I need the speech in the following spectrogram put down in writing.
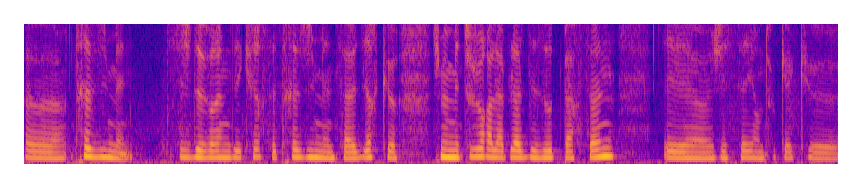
très humaine. Si je devrais me décrire, c'est très humaine. Ça veut dire que je me mets toujours à la place des autres personnes et euh, j'essaye en tout cas que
